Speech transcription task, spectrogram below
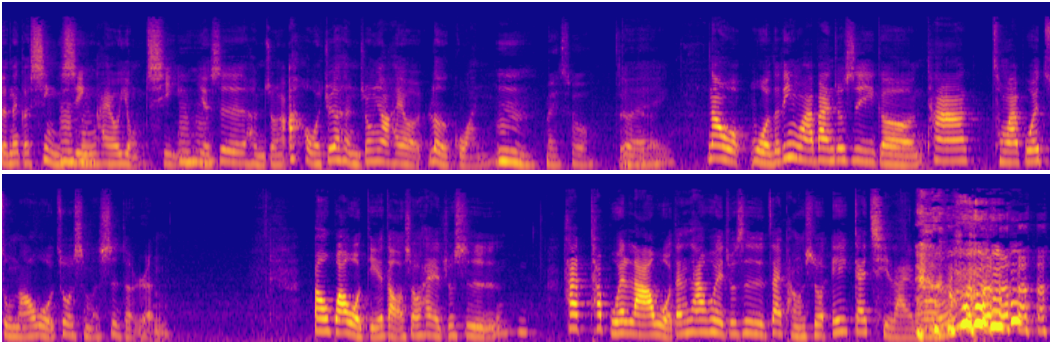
的那个信心还有勇气也是很重要、嗯、啊，我觉得很重要，还有乐观。嗯，没错。对，那我我的另外一半就是一个他从来不会阻挠我做什么事的人，包括我跌倒的时候，他也就是他他不会拉我，但是他会就是在旁说：“哎，该起来了。”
